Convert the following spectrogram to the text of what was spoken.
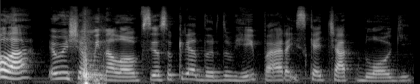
Olá, eu me chamo Ina Lopes e eu sou criadora do Rei para SketchUp Blog,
